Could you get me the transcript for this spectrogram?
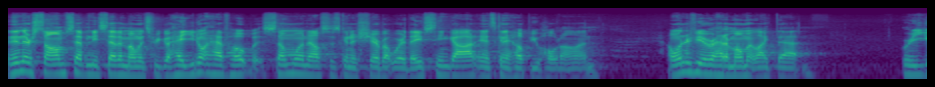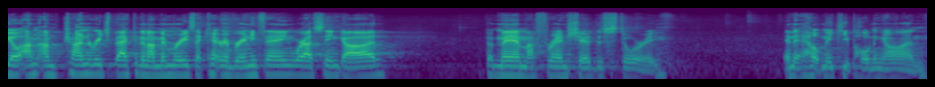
And then there's Psalm 77 moments where you go, hey, you don't have hope, but someone else is going to share about where they've seen God, and it's going to help you hold on. I wonder if you ever had a moment like that where you go, I'm, I'm trying to reach back into my memories. I can't remember anything where I've seen God. But man, my friend shared this story, and it helped me keep holding on.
